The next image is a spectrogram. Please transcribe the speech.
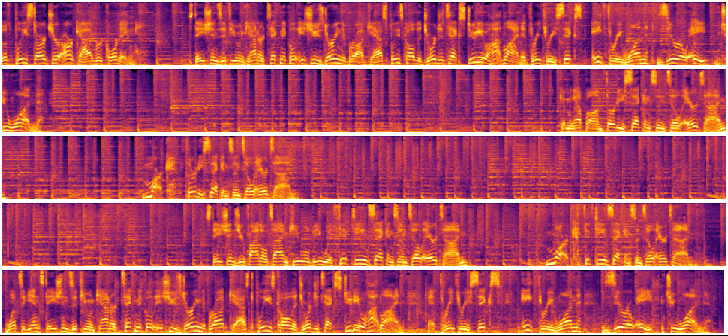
goes, please start your archive recording. Stations, if you encounter technical issues during the broadcast, please call the Georgia Tech studio hotline at 336 831 0821. Coming up on 30 seconds until airtime. Mark, 30 seconds until airtime. Stations, your final time cue will be with 15 seconds until airtime. Mark, 15 seconds until airtime. Once again, stations, if you encounter technical issues during the broadcast, please call a Georgia Tech studio hotline at 336 831 0821.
